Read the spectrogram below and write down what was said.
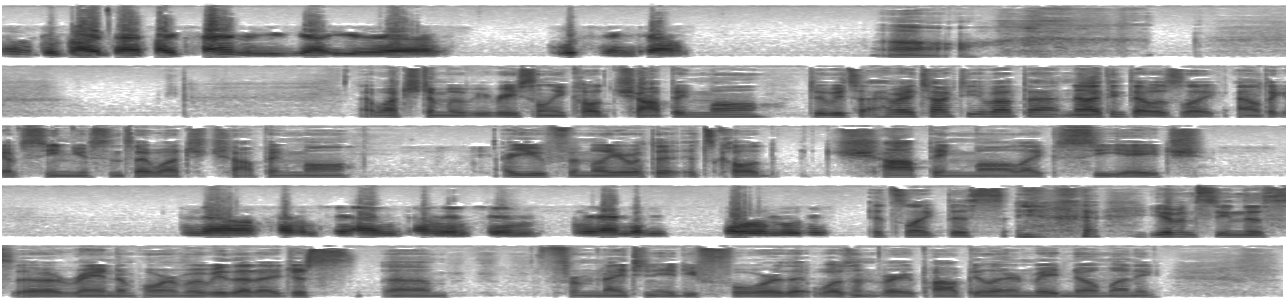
Oh, divide that by 10 and you got your uh, listening count. oh. I watched a movie recently called Chopping Mall. Did we t- have I talked to you about that? No, I think that was like I don't think I've seen you since I watched Chopping Mall. Are you familiar with it? It's called Chopping Mall, like C H. No, I haven't seen. I'm, I'm into random horror movies. It's like this. you haven't seen this uh, random horror movie that I just um, from 1984 that wasn't very popular and made no money.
